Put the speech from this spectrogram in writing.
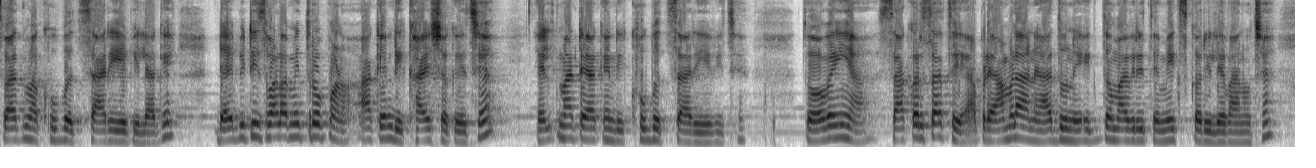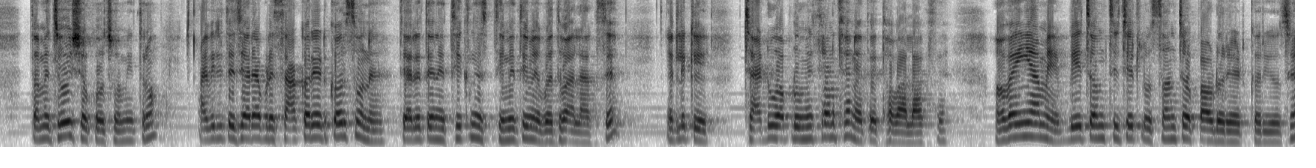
સ્વાદમાં ખૂબ જ સારી એવી લાગે. ડાયાબિટીસવાળા મિત્રો પણ આ કેન્ડી ખાઈ શકે છે. હેલ્થ માટે આ કેન્ડી ખૂબ જ સારી એવી છે. તો હવે અહીંયા સાકર સાથે આપણે આમળા અને આદુને એકદમ આવી રીતે મિક્સ કરી લેવાનું છે. તમે જોઈ શકો છો મિત્રો, આવી રીતે જ્યારે આપણે સાકર એડ કરશું ને, ત્યારે તેની થિકનેસ ધીમે ધીમે વધવા લાગશે. એટલે કે જાડું આપણું મિશ્રણ છે ને, તે થવા લાગશે. હવે અહીંયા મેં બે ચમચી જેટલું સંચળ પાવડર એડ કર્યો છે.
